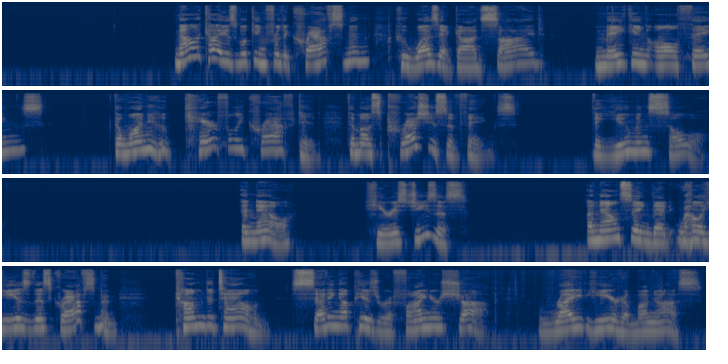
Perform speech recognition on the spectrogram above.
Malachi is looking for the craftsman who was at God's side, making all things, the one who carefully crafted the most precious of things, the human soul. And now, here is Jesus announcing that, well, he is this craftsman come to town, setting up his refiner's shop right here among us.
